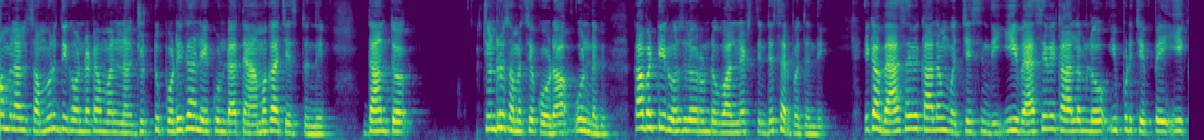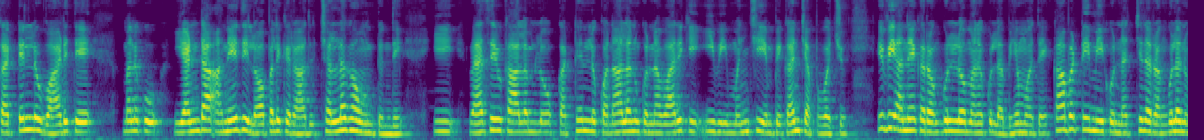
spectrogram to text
ఆమ్లాలు సమృద్ధిగా ఉండటం వలన జుట్టు పొడిగా లేకుండా తేమగా చేస్తుంది. దాంతో చుండ్రు సమస్య కూడా ఉండదు. కాబట్టి రోజులో రెండు వాల్నట్స్ తింటే సరిపోతుంది. ఇక వేసవి కాలం వచ్చేసింది. ఈ వేసవి కాలంలో ఇప్పుడు చెప్పే ఈ కర్టెన్లు వాడితే మనకు ఎండ అనేది లోపలికి రాదు. చల్లగా ఉంటుంది. ఈ వేసవి కాలంలో కట్టెన్లు కొనాలనుకున్న వారికి ఇవి మంచి ఎంపిక అని చెప్పవచ్చు. ఇవి అనేక రంగుల్లో మనకు లభ్యమవుతాయి. కాబట్టి మీకు నచ్చిన రంగులను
